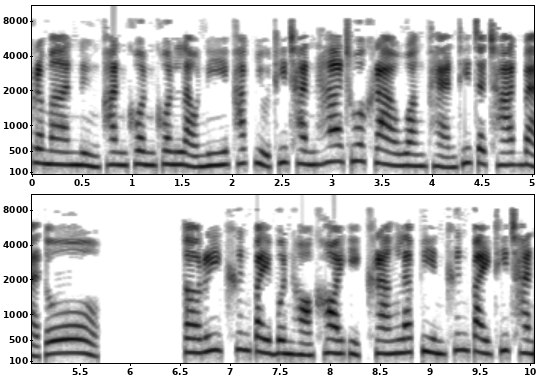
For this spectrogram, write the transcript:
ประมาณหนึ่งพันคนคนเหล่านี้พักอยู่ที่ชั้นห้าชั่วคราววางแผนที่จะชาร์จแบตโต้ ตอรี่ขึ้นไปบนหอคอยอีกครั้งและปีนขึ้นไปที่ชั้น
